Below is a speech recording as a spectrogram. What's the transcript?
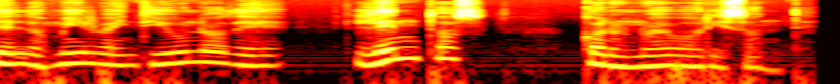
del 2021 de Lentos con un nuevo horizonte.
